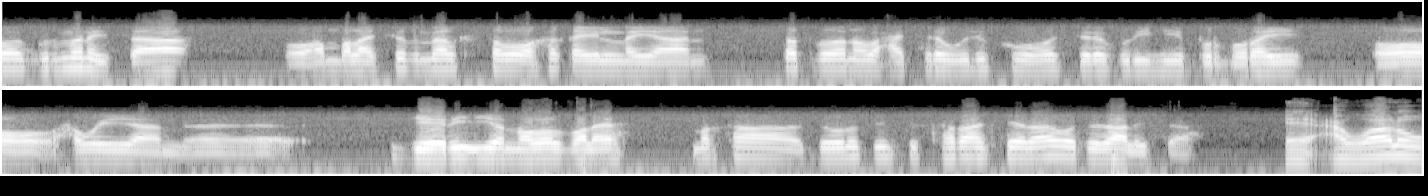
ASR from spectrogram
waa gurmanaysaa oo ambalaasyadu meel kastaba waa ka qaylinayaan. Dad badanoo waxaa jira weli kuwa hoos jira guryihii burburay oo waxa weeyaan geeri iyo nololba leh marka dawladda intii karaankeeda waa dadaaleysaa cawaalow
